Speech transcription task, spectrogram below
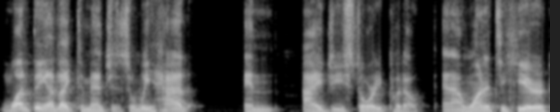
One thing I'd like to mention. So we had an IG story put out, and I wanted to hear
